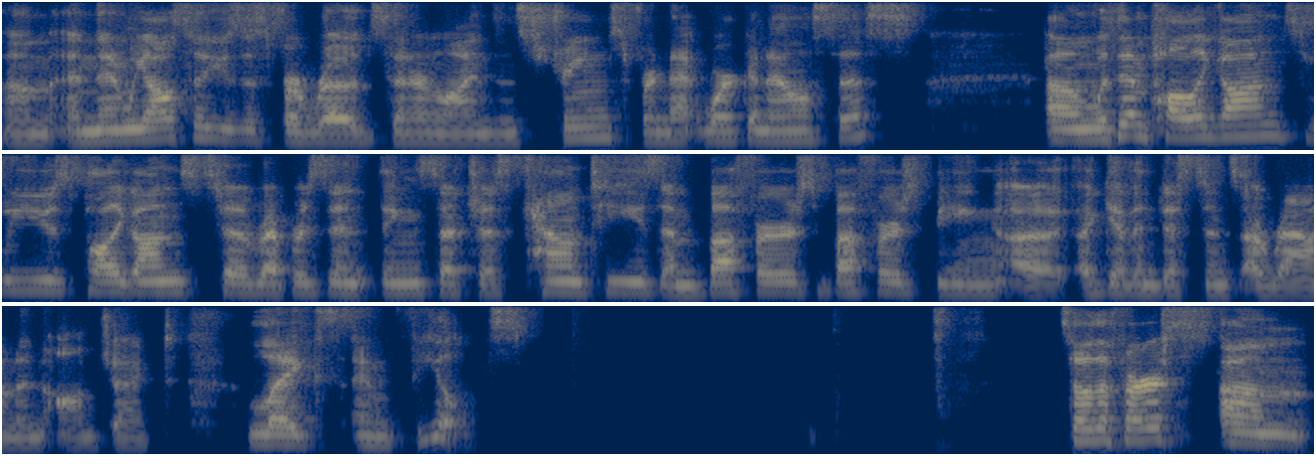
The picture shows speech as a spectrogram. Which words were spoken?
Um, and then we also use this for road center lines and streams for network analysis. Um, within polygons, we use polygons to represent things such as counties and buffers, buffers being a, a given distance around an object, lakes and fields. So the first um,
